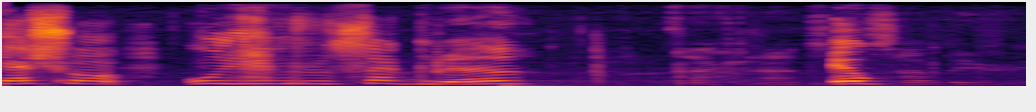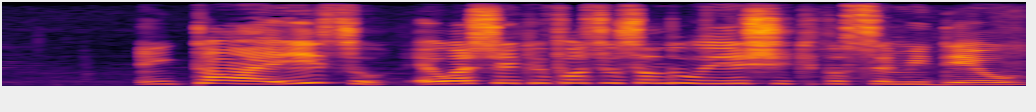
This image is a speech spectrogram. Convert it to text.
achou o livro do Sagrã. Eu... Então é isso? Eu achei que fosse o sanduíche que você me deu.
